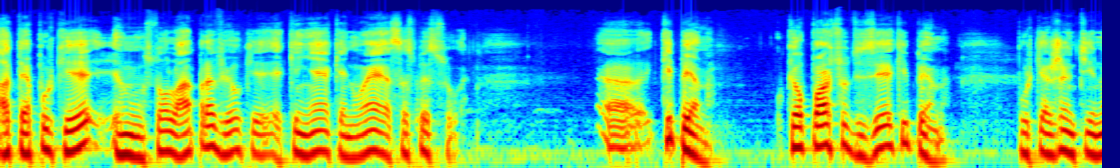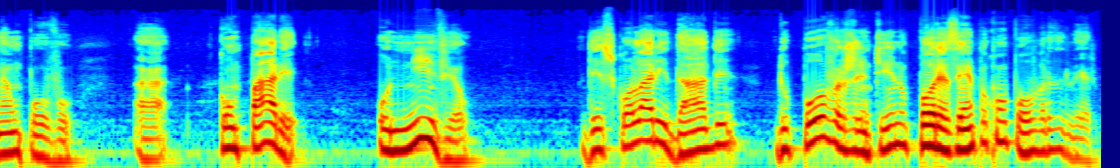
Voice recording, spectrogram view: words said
Até porque eu não estou lá para ver o que, quem é, quem não é essas pessoas. É, que pena. O que eu posso dizer é que pena, porque a Argentina é um povo. Ah, compare o nível de escolaridade do povo argentino, por exemplo, com o povo brasileiro.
